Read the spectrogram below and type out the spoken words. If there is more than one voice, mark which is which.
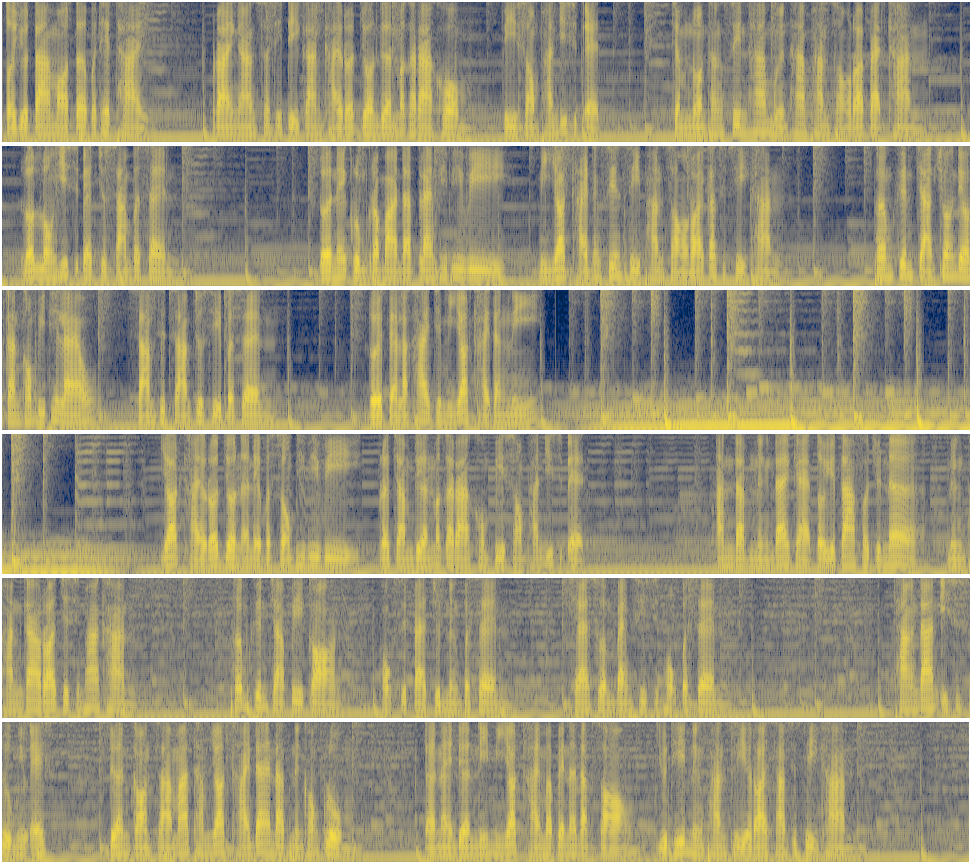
Speaker 1: โตโยต้ามอเตอร์ประเทศไทย รายงานสถิติการขายรถยนต์เดือนมกราคม ปี 2021 จำนวนทั้งสิ้น 55,208 คัน ลดลง 21.3%โดยในกลุ่มกระบะดัดแปลง PPV มียอดขายทั้งสิ้น 4,294 คัน เพิ่มขึ้นจากช่วงเดียวกันของปีที่แล้ว 33.4%โดยแต่ละค่ายจะมียอดขายดังนี้ ยอดขายรถยนต์อเนกประสงค์ PPV ประจำเดือนมกราคมปี 2021 อันดับหนึ่งได้แก่ Toyota Fortuner 1,975 คัน เพิ่มขึ้นจากปีก่อน 68.1%แชร์ส่วนแบ่ง 46%ทางด้าน Isuzu Mu-X เดือนก่อนสามารถทำยอดขายได้อันดับหนึ่งของกลุ่ม แต่ในเดือนนี้มียอดขายมาเป็นอันดับ 2 อยู่ที่ 1,434 คัน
